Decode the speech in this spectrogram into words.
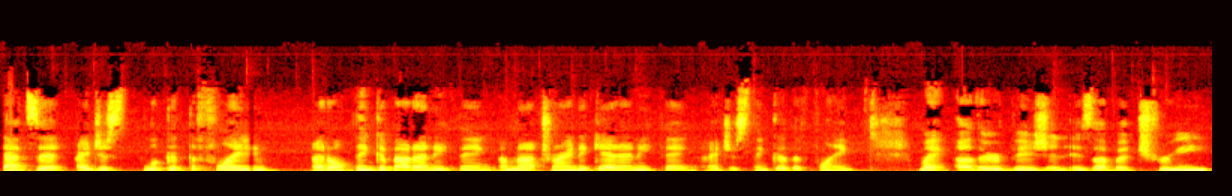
That's it. I just look at the flame. I don't think about anything. I'm not trying to get anything. I just think of the flame. My other vision is of a tree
